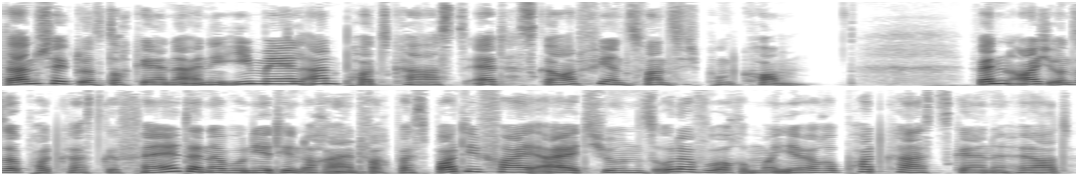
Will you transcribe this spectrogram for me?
Dann schickt uns doch gerne eine E-Mail an podcast@scout24.com. Wenn euch unser Podcast gefällt, dann abonniert ihn doch einfach bei Spotify, iTunes oder wo auch immer ihr eure Podcasts gerne hört.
